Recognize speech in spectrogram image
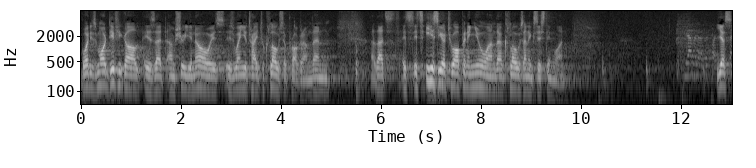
What is more difficult is that I'm sure you know is, is when you try to close a program, then that's, it's, it's easier to open a new one than close an existing one. Yes.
